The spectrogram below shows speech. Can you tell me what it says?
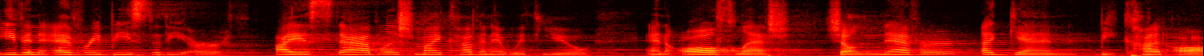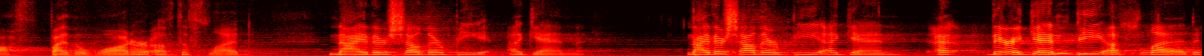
even every beast of the earth. I establish my covenant with you, and all flesh shall never again be cut off by the water of the flood neither shall there be again, neither shall there be again, uh, there again be a flood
